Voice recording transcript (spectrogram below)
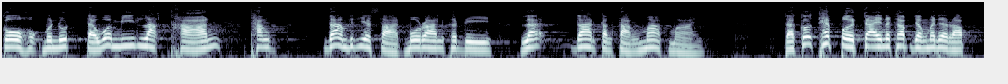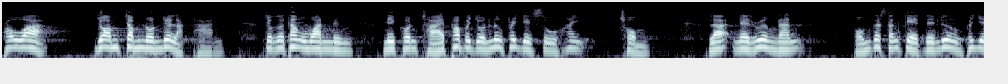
โกหกมนุษย์ แต่ว่ามีหลักฐานทางด้านวิทยาศาสตร์ โบราณคดีและด้านต่างๆมากมาย แต่ก็แค่เปิดใจนะครับยังไม่ได้รับ เพราะว่ายอมจำนนด้วยหลักฐานจนกระทั่งวันหนึ่งมีคนฉายภาพยนตร์เรื่องพระเยซูให้ ชม และในเรื่องนั้น ผมก็สังเกตในเรื่องพระเย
